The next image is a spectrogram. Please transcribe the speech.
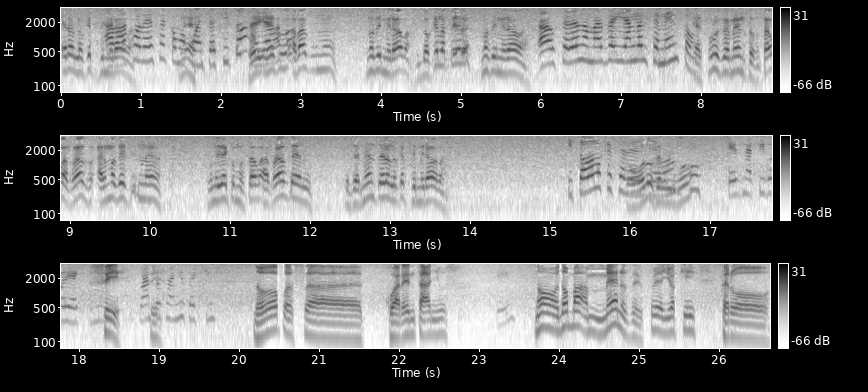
era lo que se miraba. ¿Abajo de ese como eh. puentecito? Sí, eso abajo, no, no se miraba. Lo que es la piedra, no se miraba. Ah, ustedes nomás veían el cemento. El puro cemento, estaba raso. Además de una una idea como estaba atrás del, cemento era lo que se miraba. ¿Y todo lo que se Todo se llevó? ¿Es nativo de aquí? Sí. ¿Cuántos años aquí? No, pues 40 ah, años. ¿Sí? No, no más, menos, estoy yo aquí, pero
